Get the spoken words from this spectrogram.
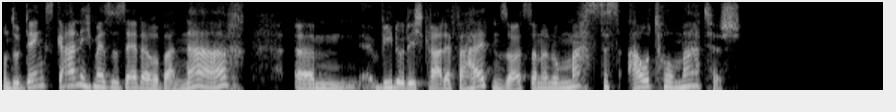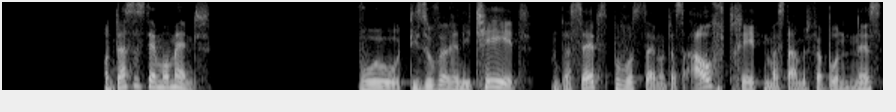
Und du denkst gar nicht mehr so sehr darüber nach, ähm, wie du dich gerade verhalten sollst, sondern du machst es automatisch. Und das ist der Moment, wo die Souveränität und das Selbstbewusstsein und das Auftreten, was damit verbunden ist,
